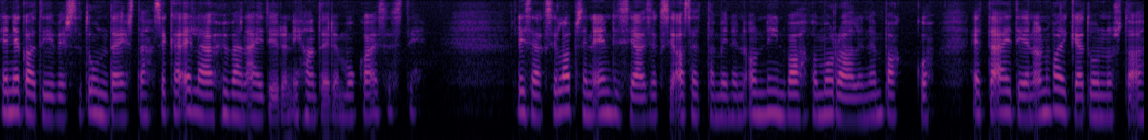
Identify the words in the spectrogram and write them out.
ja negatiivisista tunteista sekä elää hyvän äityyden ihanteiden mukaisesti. Lisäksi lapsen ensisijaiseksi asettaminen on niin vahva moraalinen pakko, että äitien on vaikea tunnustaa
